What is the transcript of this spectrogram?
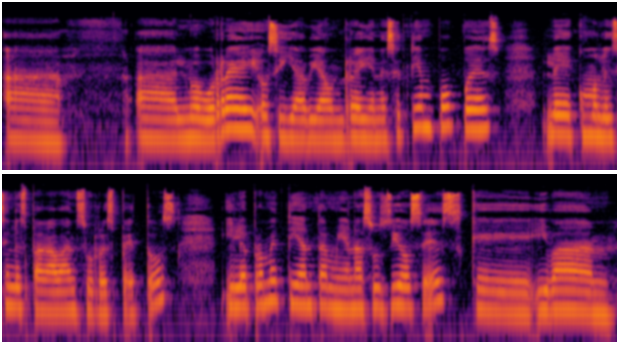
al nuevo rey, o si ya había un rey en ese tiempo, pues le, como le dicen, les pagaban sus respetos y le prometían también a sus dioses que iban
